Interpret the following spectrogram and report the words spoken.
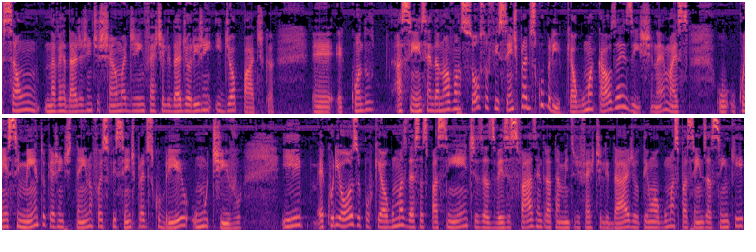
são, na verdade, a gente chama de infertilidade de origem idiopática. É, é, quando a ciência ainda não avançou o suficiente para descobrir, porque alguma causa existe, né? Mas o, o conhecimento que a gente tem não foi suficiente para descobrir o motivo. E é curioso porque algumas dessas pacientes às vezes fazem tratamento de fertilidade. Eu tenho algumas pacientes assim que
